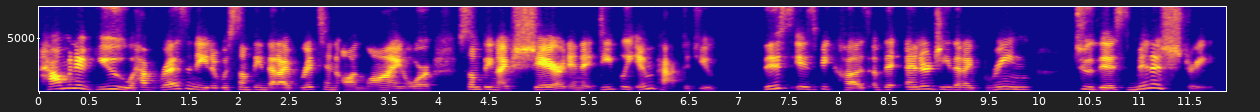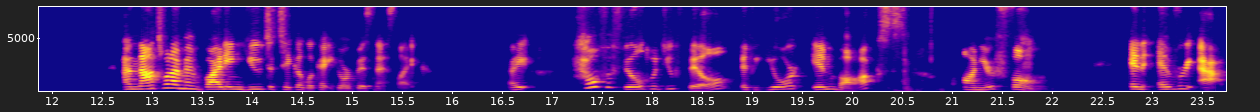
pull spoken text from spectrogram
How many of you have resonated with something that I've written online or something I've shared and it deeply impacted you? This is because of the energy that I bring to this ministry. And that's what I'm inviting you to take a look at your business like, right? How fulfilled would you feel if your inbox on your phone in every app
